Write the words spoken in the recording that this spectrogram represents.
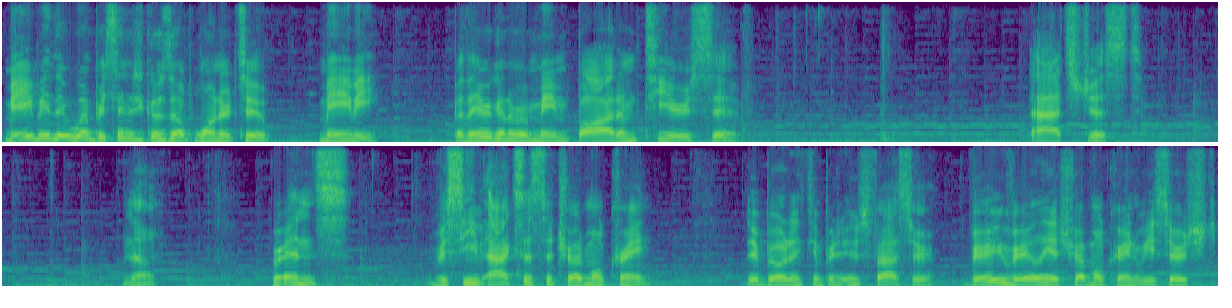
Maybe their win percentage goes up one or two. Maybe. But they're gonna remain bottom tier civ. That's just no. Britons receive access to treadmill crane. Their buildings can produce faster. Very rarely is treadmill crane researched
